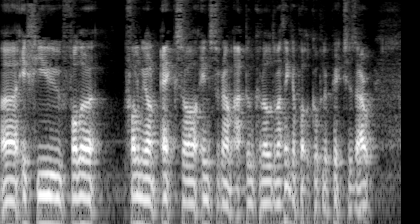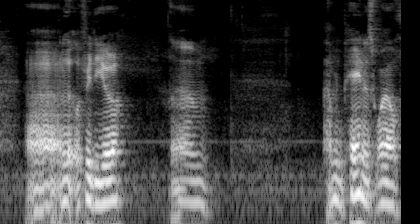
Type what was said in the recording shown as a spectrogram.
Uh, if you follow follow me on X or Instagram at Duncan Oldham, I think I put a couple of pictures out uh, a little video. Um, I'm in pain as well.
